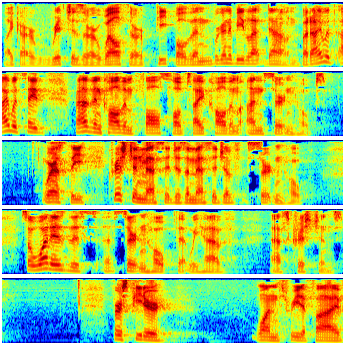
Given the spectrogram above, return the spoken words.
like our riches or our wealth or our people, then we're going to be let down. But I would, I would say, rather than call them false hopes, I call them uncertain hopes. Whereas the Christian message is a message of certain hope. So, what is this uh, certain hope that we have as Christians? 1 Peter 1 3 to 5,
